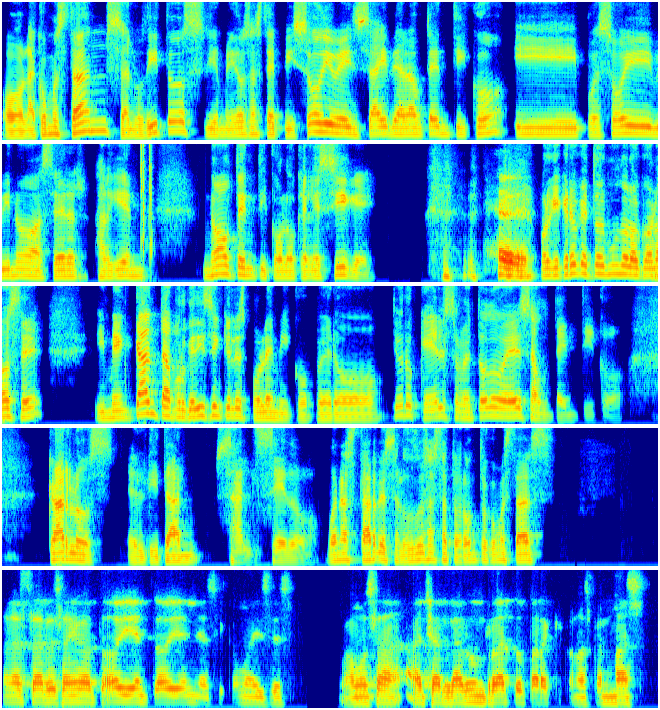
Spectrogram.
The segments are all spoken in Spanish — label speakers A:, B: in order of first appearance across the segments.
A: Hola, ¿cómo están? Saluditos, bienvenidos a este episodio de Inside del Auténtico. Y pues hoy vino a ser alguien no auténtico, lo que le sigue, porque creo que todo el mundo lo conoce y me encanta porque dicen que él es polémico, pero yo creo que él sobre todo es auténtico. Carlos, el titán Salcedo. Buenas tardes, saludos hasta Toronto, ¿cómo estás?
B: Buenas tardes, amigo. Todo bien, todo bien. Y así como dices, vamos a, a charlar un rato para que conozcan más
